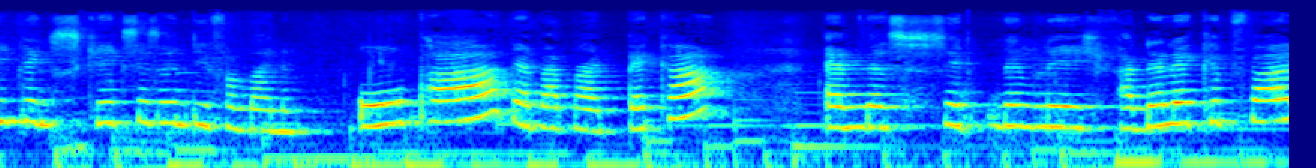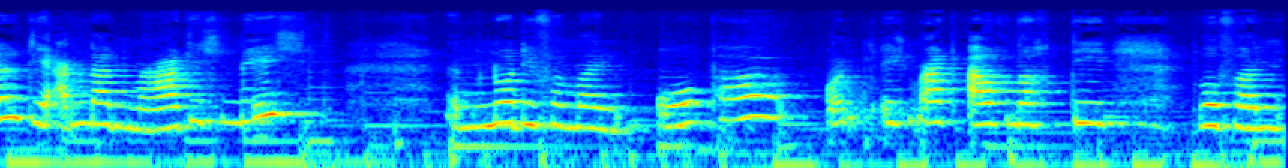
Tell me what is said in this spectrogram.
Lieblingskekse sind die von meinem Opa, der war mein Bäcker. Ähm, das sind nämlich Vanillekipferl, die anderen mag ich nicht. Ähm, nur die von meinem Opa und ich mag auch noch die, wovon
